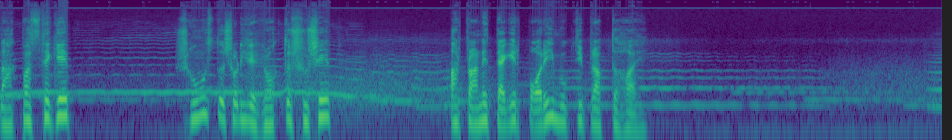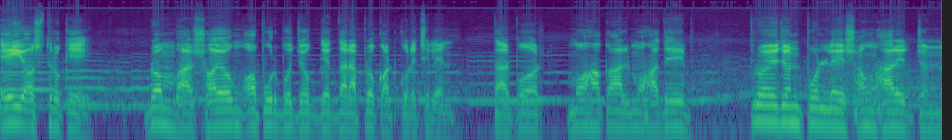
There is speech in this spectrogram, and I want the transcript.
নাগপাশ থেকে সমস্ত শরীরে রক্ত শুষে আর প্রাণের ত্যাগের পরেই মুক্তিপ্রাপ্ত হয়। এই অস্ত্রকে ব্রহ্মা স্বয়ং অপূর্ব যজ্ঞের দ্বারা প্রকট করেছিলেন। তারপর মহাকাল মহাদেব প্রয়োজন পড়লে সংহারের জন্য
